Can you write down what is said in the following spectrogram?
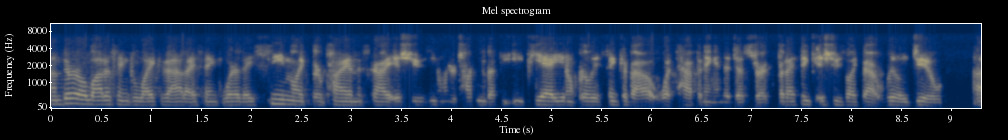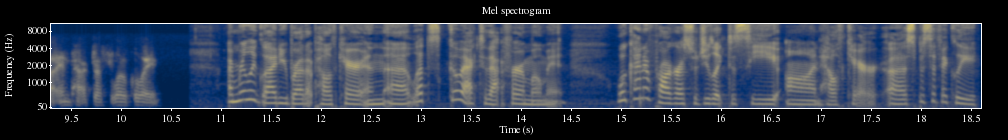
um, there are a lot of things like that, I think, where they seem like they're pie in the sky issues. You know, when you're talking about the EPA, you don't really think about what's happening in the district, but I think issues like that really do uh, impact us locally. I'm really glad you brought up healthcare, and uh, let's go back to that for a moment. What kind of progress would you like to see on healthcare? Uh, specifically,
